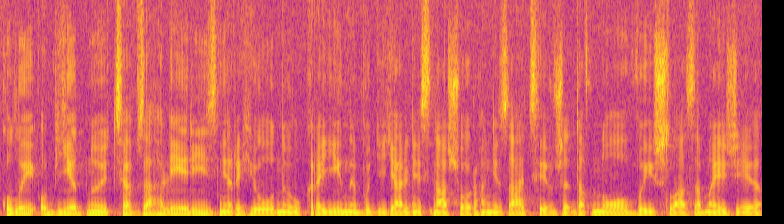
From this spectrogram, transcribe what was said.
коли об'єднуються взагалі різні регіони України, бо діяльність нашої організації вже давно вийшла за межі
